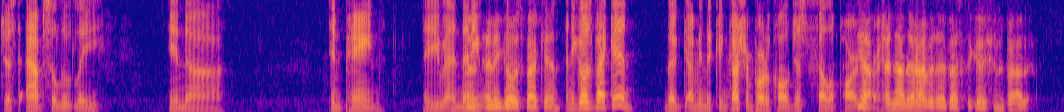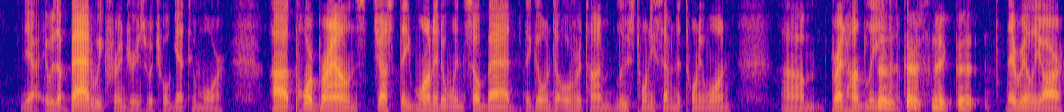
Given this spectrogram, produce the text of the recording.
just absolutely in uh, in pain. And, he, and then And, he and he goes back in. and he goes back in. The I mean the concussion protocol just fell apart Yeah, for him. and now they're having an investigation about it. Yeah, it was a bad week for injuries, which we'll get to more. Uh, poor Browns, just they wanted to win so bad, they go into overtime, lose twenty-seven to twenty-one. Um, Brett Hundley, They're, uh, they're a snake bit. they really are.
